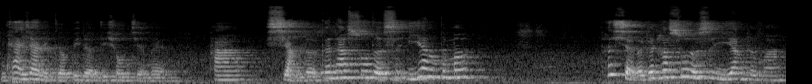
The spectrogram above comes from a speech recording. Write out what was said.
你看一下你隔壁的弟兄姐妹，他想的跟他说的是一样的吗？他想的跟他说的是一样的吗？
